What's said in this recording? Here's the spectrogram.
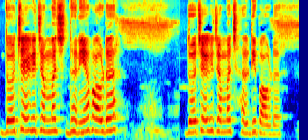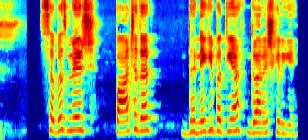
दो चाय के चम्मच धनिया पाउडर, दो चाय के चम्मच हल्दी पाउडर, सब्ज़ मिर्च, पाँच अदद धनिया की पत्तियाँ गार्निश के लिए।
